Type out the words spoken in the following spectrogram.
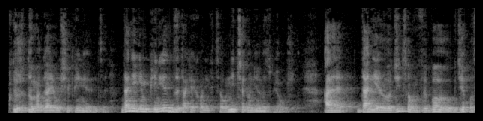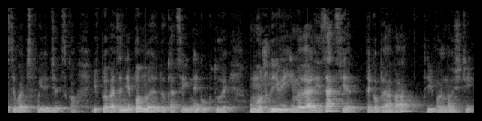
którzy domagają się pieniędzy. Danie im pieniędzy, tak jak oni chcą, niczego nie rozwiąże. Ale danie rodzicom wyboru, gdzie posyłać swoje dziecko i wprowadzenie bonu edukacyjnego, który umożliwi im realizację tego prawa, tej wolności,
